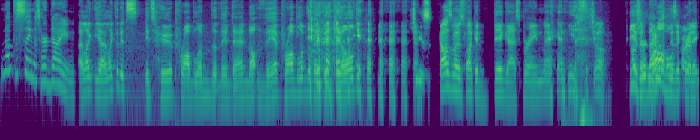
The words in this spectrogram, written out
not the same as her dying. I like, yeah, I like that it's it's her problem that they're dead, not their problem that they've been killed. She's Cosmo's fucking big ass brain, man. He's oh, he Oh, is they were evolved as a also- critic.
